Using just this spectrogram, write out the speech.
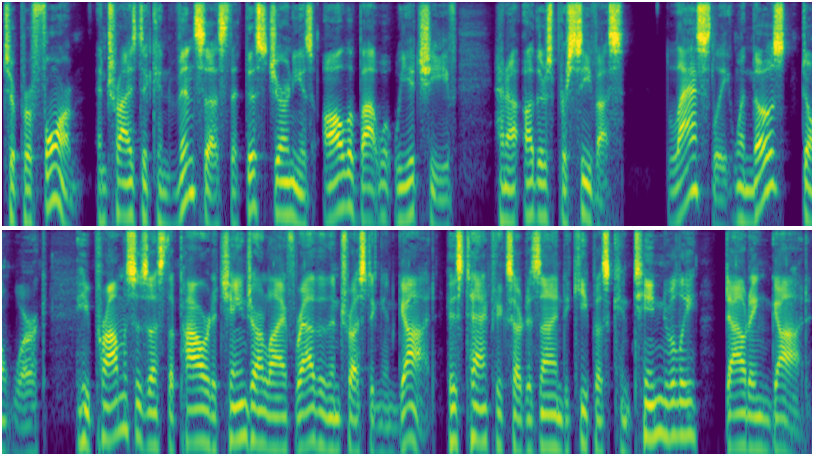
to perform and tries to convince us that this journey is all about what we achieve and how others perceive us. Lastly, when those don't work, he promises us the power to change our life rather than trusting in God. His tactics are designed to keep us continually doubting God.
